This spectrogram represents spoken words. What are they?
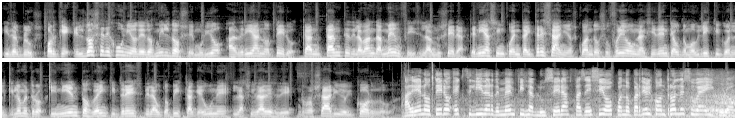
y del blues, porque el 12 de junio de 2012 murió Adrián Otero, cantante de la banda Memphis, la blusera. Tenía 53 años cuando sufrió un accidente automovilístico en el kilómetro 523 de la autopista que une las ciudades de Rosario y Córdoba. Adrián Otero, ex líder de Memphis, la blusera, falleció cuando perdió el control de su vehículo.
